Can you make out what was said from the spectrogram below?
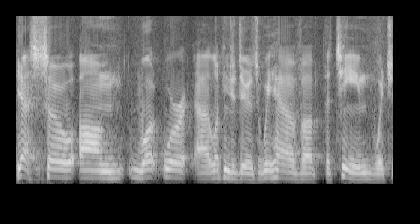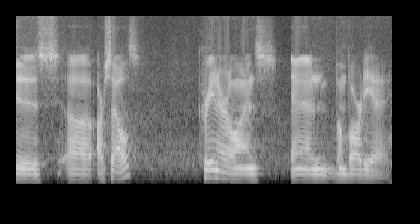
Yes, so um, what we're uh, looking to do is we have uh, the team, which is uh, ourselves, Korean Airlines, and Bombardier.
